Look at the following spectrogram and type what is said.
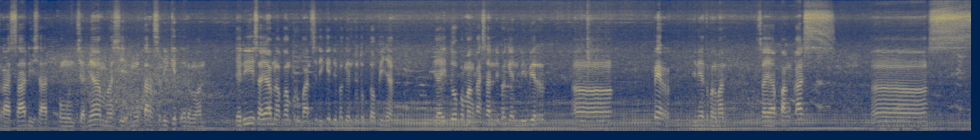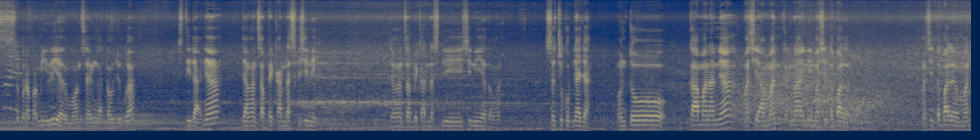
terasa di saat pengunciannya masih mutar sedikit ya teman-teman jadi saya melakukan perubahan sedikit di bagian tutup topinya yaitu pemangkasan di bagian bibir uh, per. Ini ya teman-teman saya pangkas uh, seberapa mili ya teman-teman saya nggak tahu juga. Setidaknya jangan sampai kandas di sini. Jangan sampai kandas di sini ya teman secukupnya aja. Untuk keamanannya masih aman karena ini masih tebal. Masih tebal ya teman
